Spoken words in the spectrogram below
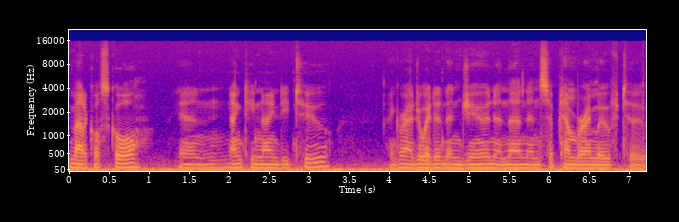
medical school in 1992. I graduated in June, and then in September I moved to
